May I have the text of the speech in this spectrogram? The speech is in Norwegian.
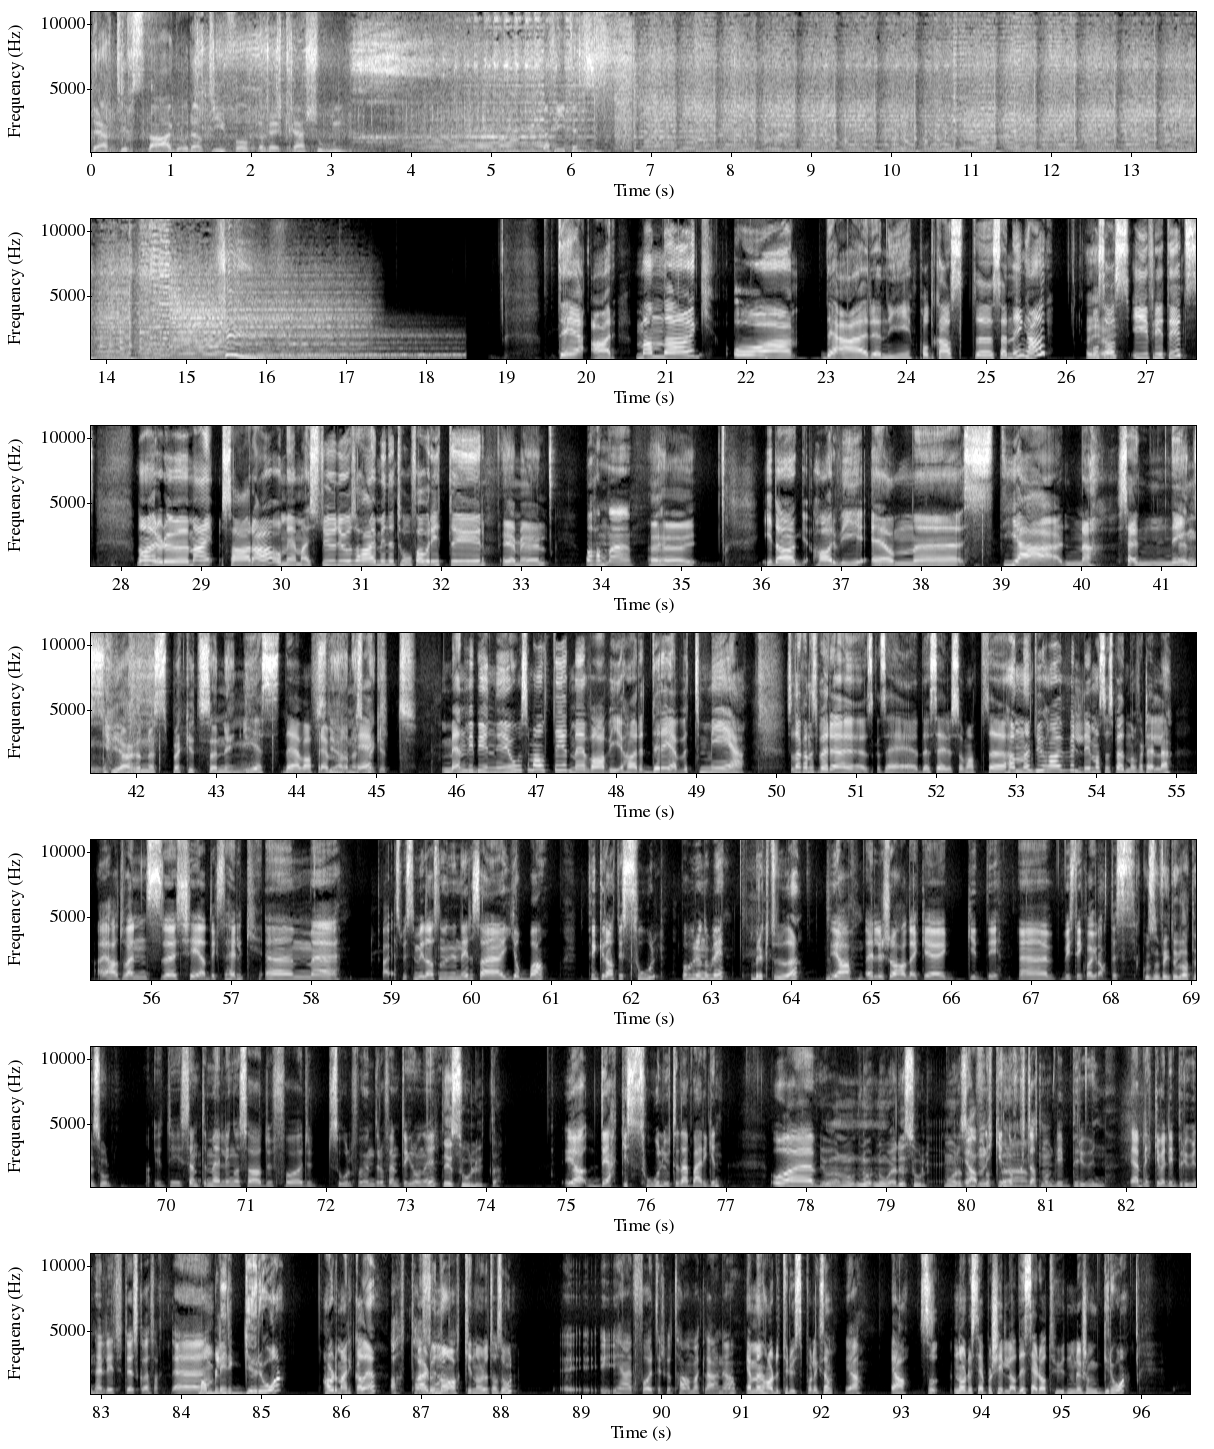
Det er tirsdag, og det er tid for rekreasjon. Det er fritids. Det er mandag, og det er en ny podkastsending her Hei, hos hei. oss i Fritids. Nå hører du meg, Sara, og med meg i studio så har jeg mine to favoritter. Emil. Og Hanne. Hei, hei. I dag har vi en uh, stjernesending. En stjernespekket sending. Yes, det var fremmedpek. Men vi begynner jo som alltid med hva vi har drevet med. Så da kan jeg spørre skal se, Det ser ut som at eh, Hanne, du har veldig masse spennende å fortelle. Jeg har hatt verdens eh, kjedeligste helg. Um, eh, jeg spiste middag hos noen venninner, så jeg jobba. Fikk gratis sol på Brun og Blid. Brukte du det? Ja, ellers så hadde jeg ikke giddet. eh, hvis det ikke var gratis. Hvordan fikk du gratis sol? De sendte melding og sa du får sol for 150 kroner. Det er sol ute. Ja, det er ikke sol ute, det er Bergen. Og Jo, nå, nå, er det sol. Nå er det sånn Ja, men ikke nok til at man blir brun. Jeg ble ikke veldig brun heller, det skal være sagt. Eh, Man blir grå. Har du merka det? ah, Er du naken når du tar sol? Jeg foretrekker å ta av meg klærne, ja. Ja, men Har du truse på, liksom? ja. Ja. Så når du ser på skilla di, ser du at huden blir sånn grå?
